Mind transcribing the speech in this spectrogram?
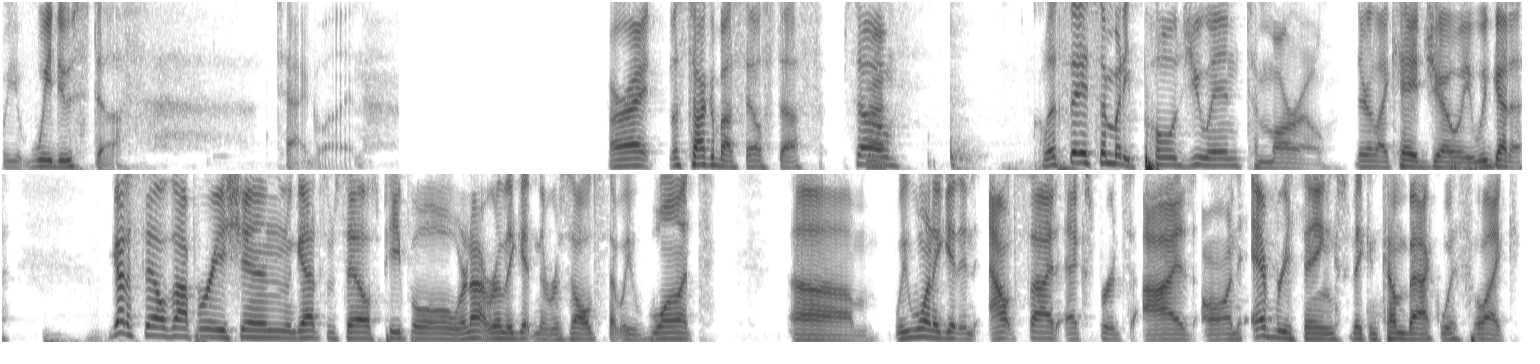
We we do stuff. Tagline. All right, let's talk about sales stuff. So, let's say somebody pulled you in tomorrow. They're like, "Hey, Joey, we got a we got a sales operation. We got some salespeople. We're not really getting the results that we want. Um, we want to get an outside expert's eyes on everything, so they can come back with like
